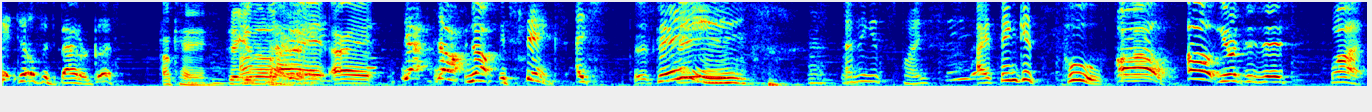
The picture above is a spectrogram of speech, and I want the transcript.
can't tell if it's bad or good. Okay. Take another All sip. right, all right. Yeah, no, no, it stinks. I, Stings. I think it's spicy. I think it's poop. oh, oh, you know what this is? What?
